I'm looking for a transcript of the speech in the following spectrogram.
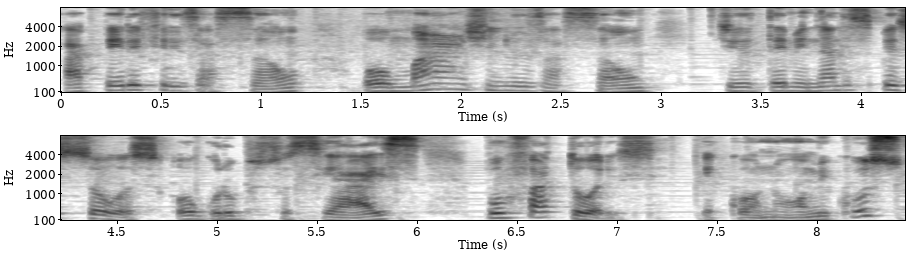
à periferização ou marginalização de determinadas pessoas ou grupos sociais por fatores econômicos,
